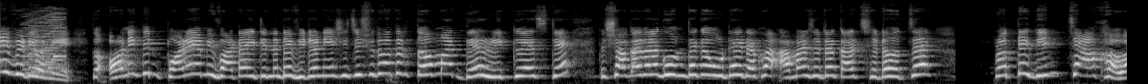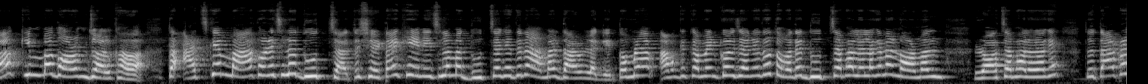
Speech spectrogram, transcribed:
এই ভিডিও নিয়ে। তো অনেকদিন পরে আমি ওয়াটার ভিডিও নিয়ে এসেছি, শুধুমাত্র তোমাদের রিকোয়েস্টে তো সকালবেলা ঘুম থেকে উঠেই দেখো, আমার যেটা কাজ সেটা হচ্ছে প্রত্যেক দিন চা খাওয়া কিংবা গরম জল খাওয়া। তো আজকে মা করেছিল দুধ চা, তো সেটাই খেয়ে নিয়েছিলাম আর দুধ চা খেতে না আমার দারুণ লাগে। তোমরা আমাকে কমেন্ট করে জানিয়ে দাও তোমাদের দুধ চা ভালো লাগে না? নর্মাল র চা ভালো লাগে? তো তারপর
